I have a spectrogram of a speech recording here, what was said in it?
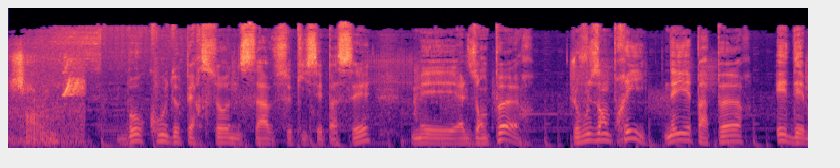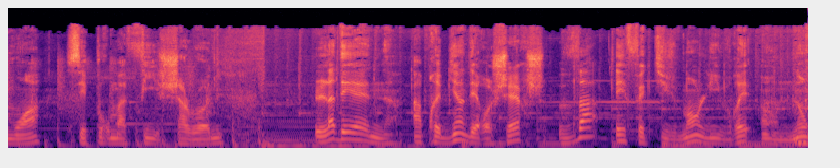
Sharon. Beaucoup de personnes savent ce qui s'est passé, mais elles ont peur. Je vous en prie, n'ayez pas peur, aidez-moi, c'est pour ma fille Sharon. L'ADN, après bien des recherches, va effectivement livrer un nom.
